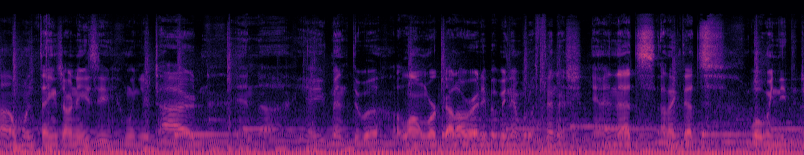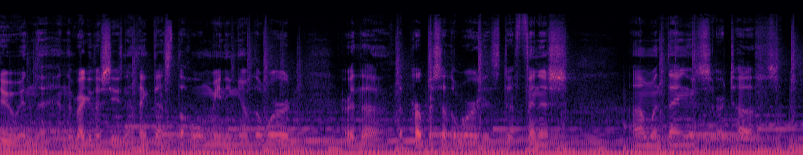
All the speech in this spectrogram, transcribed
um, when things aren't easy, when you're tired, and uh, you know, you've been through a, a, long workout already, but being able to finish. Yeah, and that's I think that's what we need to do in the in the regular season. I think that's the whole meaning of the word, or the the purpose of the word is to finish um, when things are tough. So.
